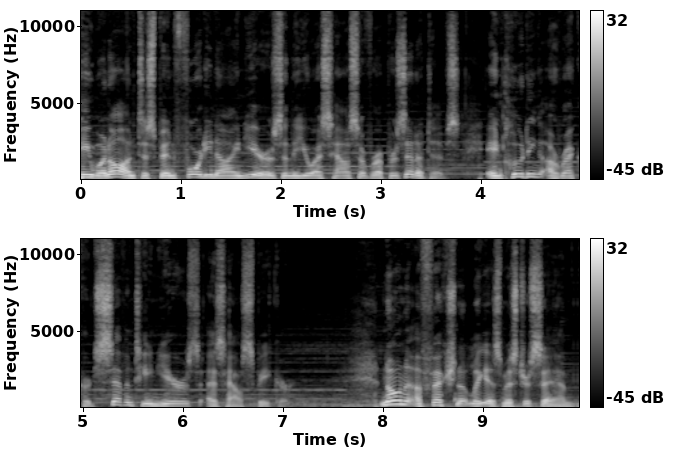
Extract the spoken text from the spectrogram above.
He went on to spend 49 years in the U.S. House of Representatives, including a record 17 years as House Speaker. Known affectionately as Mr. Sam,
